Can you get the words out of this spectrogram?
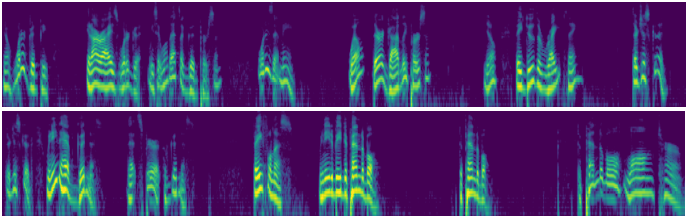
You know, what are good people? In our eyes, what are good? We say, well, that's a good person. What does that mean? Well, they're a godly person. You know, they do the right thing. They're just good. They're just good. We need to have goodness, that spirit of goodness. Faithfulness. We need to be dependable. Dependable. Dependable long term.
